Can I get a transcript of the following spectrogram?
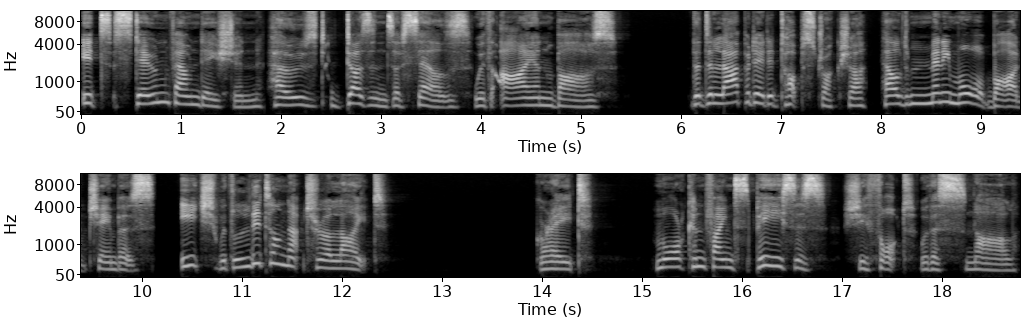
Its stone foundation housed dozens of cells with iron bars. The dilapidated top structure held many more barred chambers, each with little natural light. Great. More confined spaces, she thought with a snarl.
